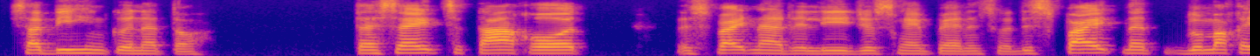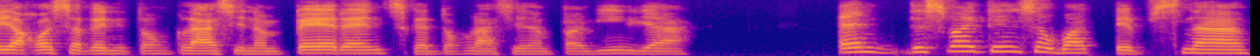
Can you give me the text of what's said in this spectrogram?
sabihin ko na to. Aside sa takot, despite na religious nga parents ko, despite na lumaki ako sa ganitong klase ng parents, ganitong klase ng pamilya, and despite din sa what ifs na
